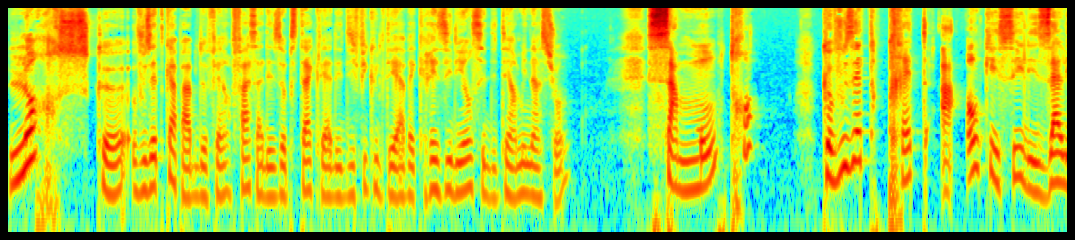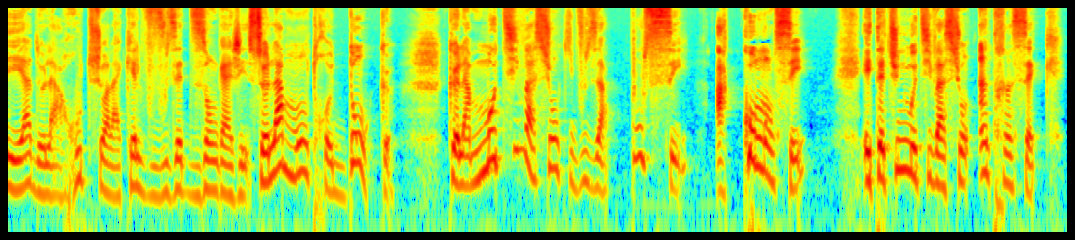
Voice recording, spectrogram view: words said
Lorsque vous êtes capable de faire face à des obstacles et à des difficultés avec résilience et détermination, ça montre que vous êtes prête à encaisser les aléas de la route sur laquelle vous vous êtes engagé. Cela montre donc que la motivation qui vous a poussé à commencer était une motivation intrinsèque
